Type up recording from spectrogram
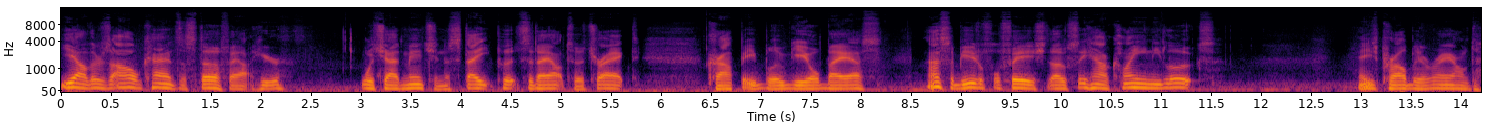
Yeah, there's all kinds of stuff out here, which I'd mentioned. The state puts it out to attract crappie, bluegill, bass, that's a beautiful fish though. See how clean he looks. He's probably around,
